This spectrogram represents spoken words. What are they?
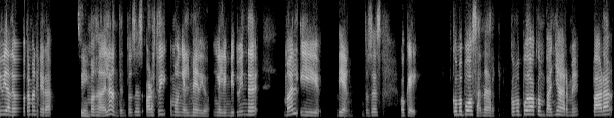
mi vida de otra manera más adelante. Entonces, ahora estoy como en el medio, en el in-between de mal y bien. Entonces, ok, ¿cómo puedo sanar? ¿Cómo puedo acompañarme para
